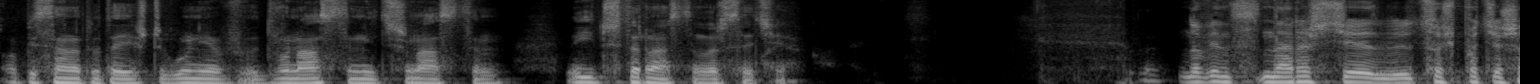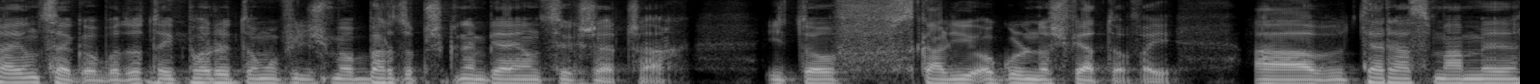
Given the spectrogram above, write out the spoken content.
opisany tutaj szczególnie w 12 i 13 i 14 wersecie? No więc nareszcie coś pocieszającego, bo do tej pory to mówiliśmy o bardzo przygnębiających rzeczach i to w skali ogólnoświatowej. A teraz mamy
